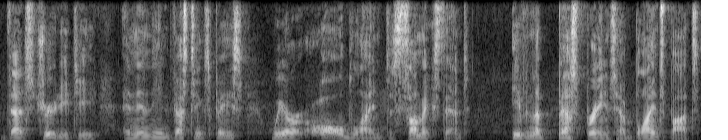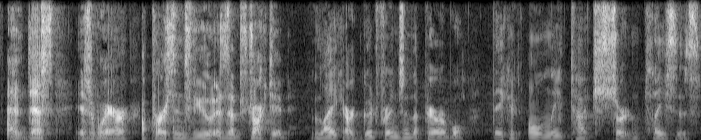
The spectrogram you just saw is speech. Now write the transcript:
That's true, DT. And in the investing space, we are all blind to some extent. Even the best brains have blind spots, and this is where a person's view is obstructed. Like our good friends in the parable, they could only touch certain places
